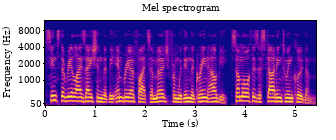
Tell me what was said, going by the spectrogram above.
Since the realization that the embryophytes emerged from within the green algae, some authors are starting to include them.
